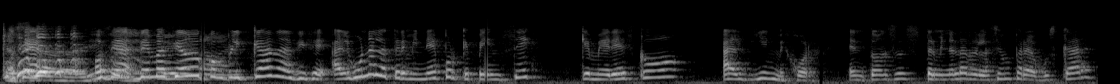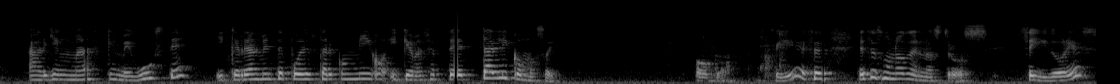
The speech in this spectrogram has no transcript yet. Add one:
¿Qué O sea, ahí, o sea, demasiado complicadas. Dice, alguna la terminé porque pensé que merezco a alguien mejor. Entonces terminé la relación para buscar alguien más que me guste y que realmente puede estar conmigo y que me acepte tal y como soy. Ok. Sí, ese, ese es uno de nuestros seguidores.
